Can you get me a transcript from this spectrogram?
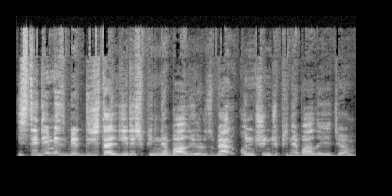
istediğimiz bir dijital giriş pinine bağlıyoruz. Ben 13. pine bağlayacağım.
